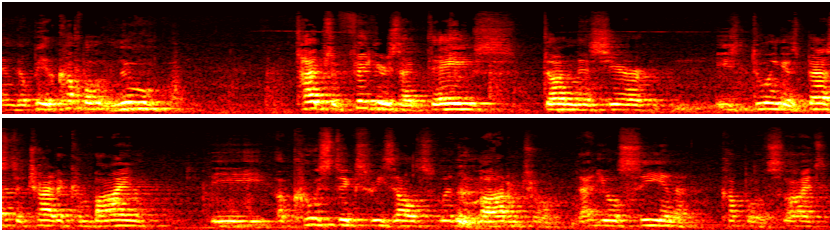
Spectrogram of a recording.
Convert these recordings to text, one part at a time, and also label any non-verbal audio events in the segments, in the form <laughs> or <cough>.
And there'll be a couple of new types of figures that Dave's done this year. He's doing his best to try to combine the acoustics results with the bottom trawl that you'll see in a couple of slides.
